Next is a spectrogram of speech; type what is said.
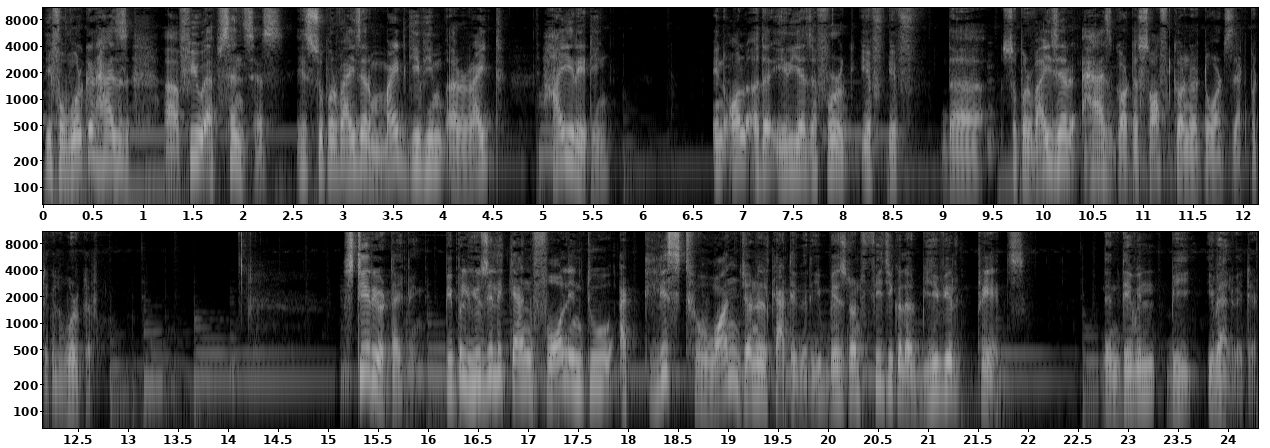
If a worker has a few absences, his supervisor might give him a right high rating in all other areas of work if, if the supervisor has got a soft corner towards that particular worker. Stereotyping. People usually can fall into at least one general category based on physical or behavioral traits, then they will be evaluated.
